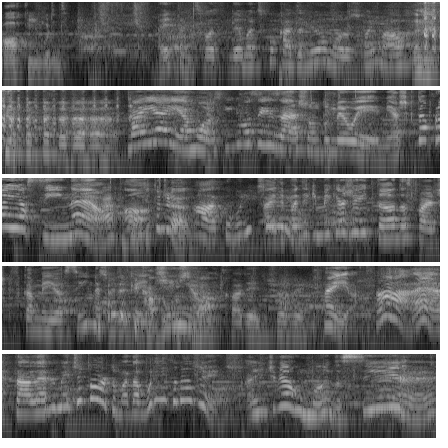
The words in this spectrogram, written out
Ó, como gruda. Eita, deu uma desfocada, viu, amor? Foi mal. Mas e aí, amores, o que, que vocês acham do meu M? Acho que dá pra ir assim, né? Ó, Ah, tá ó. bonito, Diário. ah, ficou bonitinho. Aí depois tem que meio que ajeitando as partes que fica meio assim, né? Com defeitinho. será? Cadê? Deixa eu ver. Aí, ó. Ah, é, tá levemente torto, mas tá bonito, né, gente? A gente vai arrumando assim, É,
